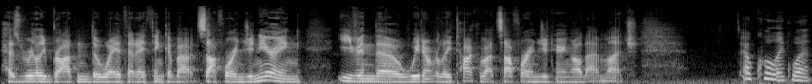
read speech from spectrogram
has really broadened the way that I think about software engineering, even though we don't really talk about software engineering all that much. Oh, cool. Like what?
